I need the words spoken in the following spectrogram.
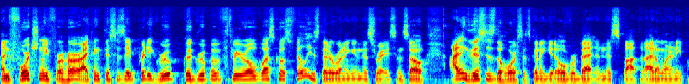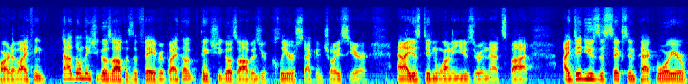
unfortunately for her, I think this is a pretty group, good group of three-year-old West Coast fillies that are running in this race, and so I think this is the horse that's going to get over bet in this spot that I don't want any part of. I think I don't think she goes off as a favorite, but I don't think she goes off as your clear second choice here, and I just didn't want to use her in that spot. I did use the six Impact Warrior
